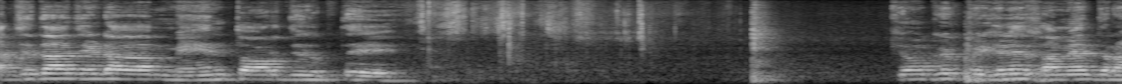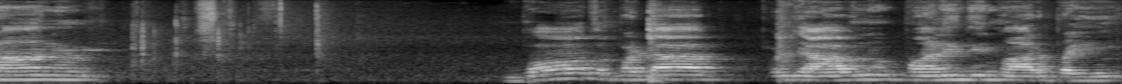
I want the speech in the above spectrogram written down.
ਅੱਜ ਦਾ ਜਿਹੜਾ ਮੇਨ ਤੌਰ ਦੇ ਉੱਤੇ ਕਿਉਂਕਿ ਪਿਛਲੇ ਸਮੇਂ ਦੌਰਾਨ ਬਹੁਤ ਵੱਡਾ ਪੰਜਾਬ ਨੂੰ ਪਾਣੀ ਦੀ ਮਾਰ ਪਈ।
